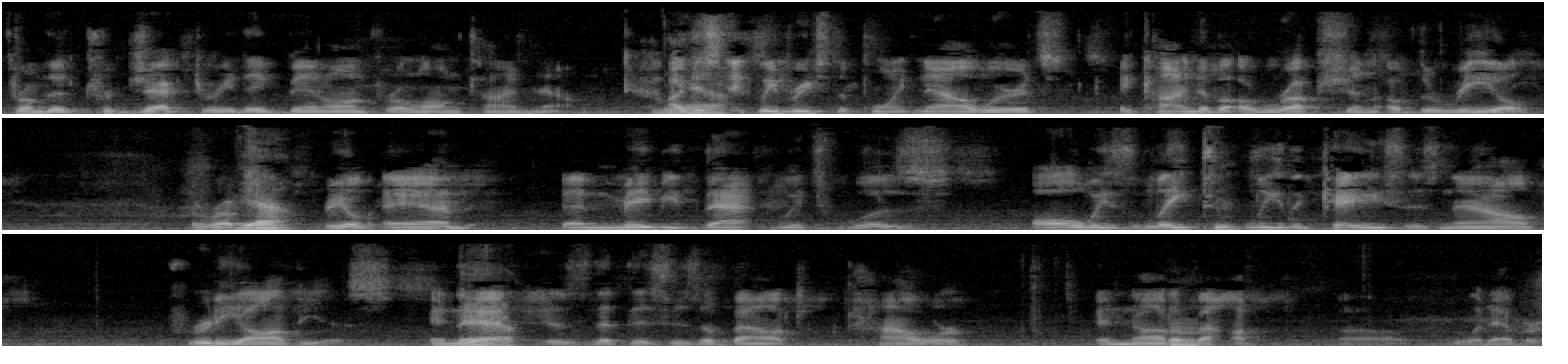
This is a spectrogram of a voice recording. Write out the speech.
from the trajectory they've been on for a long time now. Yeah. I just think we've reached the point now where it's a kind of eruption of the real, eruption yeah. of the real, and and maybe that which was always latently the case is now pretty obvious, and that yeah. is that this is about power and not mm. about uh, whatever.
